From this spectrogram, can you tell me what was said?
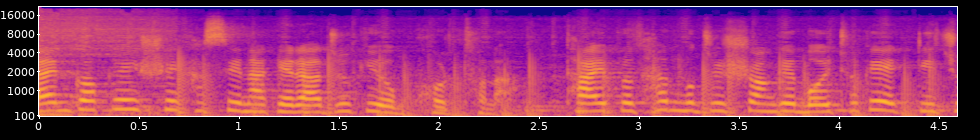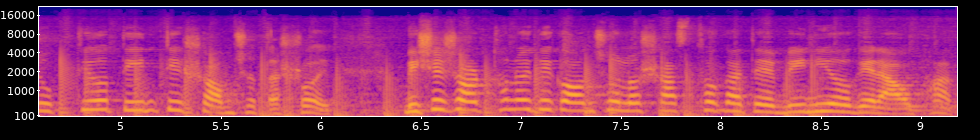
ব্যাংককে শেখ হাসিনাকে রাজকীয় অভ্যর্থনা। থাই প্রধানমন্ত্রীর সঙ্গে বৈঠকে একটি চুক্তি ও তিনটি সমঝোতা সই। বিশেষ অর্থনৈতিক অঞ্চল ও স্বাস্থ্য খাতে বিনিয়োগের আহ্বান।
